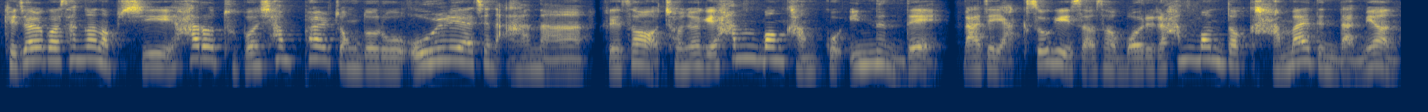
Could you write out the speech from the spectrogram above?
계절과 상관없이 하루 두 번 샴푸할 정도로 어울려야진 않아. 그래서 저녁에 한 번 감고 있는데 낮에 약속이 있어서 머리를 한 번 더 감아야 된다면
